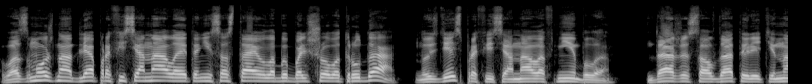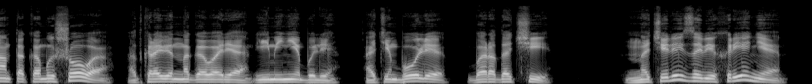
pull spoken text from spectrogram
Возможно, для профессионала это не составило бы большого труда, но здесь профессионалов не было. Даже солдаты лейтенанта Камышова, откровенно говоря, ими не были, а тем более бородачи. Начались завихрения,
